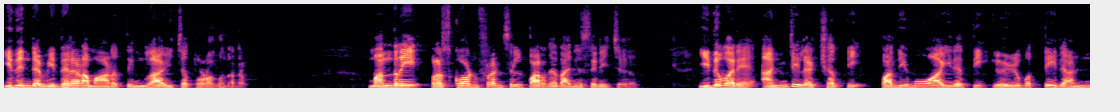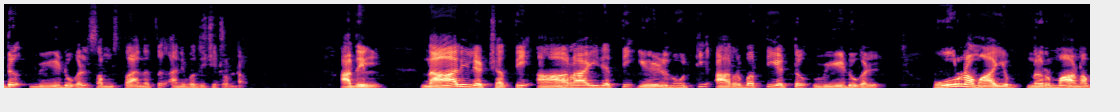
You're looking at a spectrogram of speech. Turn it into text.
ഇതിന്റെ വിതരണമാണ് തിങ്കളാഴ്ച തുടങ്ങുന്നത്. മന്ത്രി പ്രസ് കോൺഫറൻസിൽ പറഞ്ഞതനുസരിച്ച് ഇതുവരെ അഞ്ച് ലക്ഷത്തി പതിമൂവായിരത്തി എഴുപത്തി രണ്ട് വീടുകൾ സംസ്ഥാനത്ത് അനുവദിച്ചിട്ടുണ്ട്. അതിൽ നാല് ലക്ഷത്തി ആറായിരത്തി എഴുന്നൂറ്റി അറുപത്തിയെട്ട് വീടുകൾ പൂർണമായും നിർമ്മാണം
